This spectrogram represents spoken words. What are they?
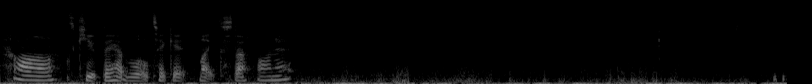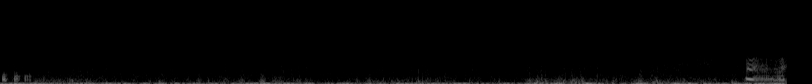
oh, it's cute. They have little ticket like stuff on it. Oh,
